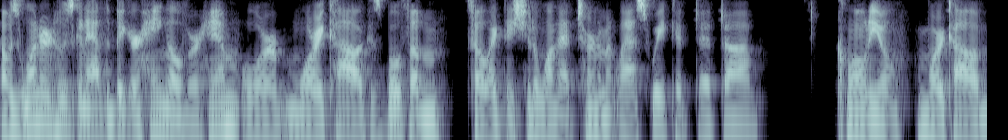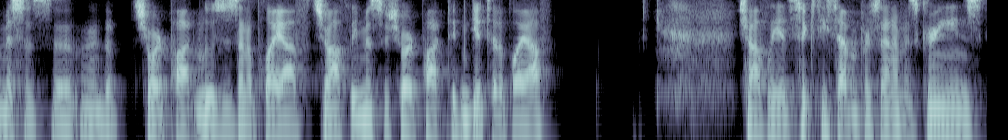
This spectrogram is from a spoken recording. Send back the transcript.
I was wondering who's going to have the bigger hangover, him or Morikawa, because both of them felt like they should have won that tournament last week at, at uh, Colonial. Morikawa misses uh, the short putt and loses in a playoff. Schauffele missed a short putt, didn't get to the playoff. Schauffele had 67% of his greens,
